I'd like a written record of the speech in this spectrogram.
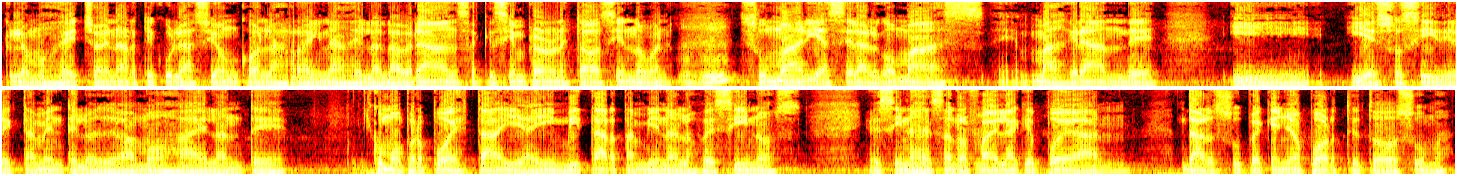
que lo hemos hecho en articulación con las reinas de la labranza, que siempre lo han estado haciendo. Bueno, sumar y hacer algo más, eh, más grande y, y eso sí, directamente lo llevamos adelante como propuesta y ahí invitar también a los vecinos y vecinas de San Rafael a que puedan dar su pequeño aporte, todo suma.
